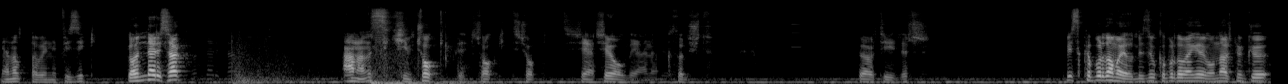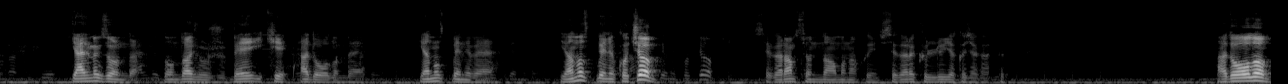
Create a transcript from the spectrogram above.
Yanıltma beni fizik. Gönder İshak. Ananı sikeyim. Çok gitti. Çok gitti. Çok gitti. Şey, şey oldu yani. Kısa düştü. 4 iyidir. Biz kıpırdamayalım. Bizim kıpırdamaya gerek. Onlar çünkü gelmek zorunda. Sondaj vurucu. B2. Hadi oğlum be. Yanılt beni be. Yanılt beni koçum. Sigaram söndü amına koyayım. Sigara küllüğü yakacak artık. Hadi oğlum.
